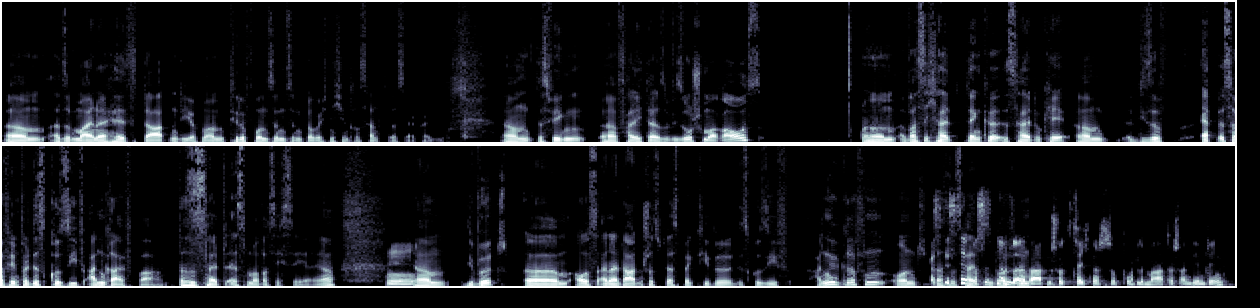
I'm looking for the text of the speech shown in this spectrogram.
Ähm, also meine Health-Daten, die auf meinem Telefon sind, sind, glaube ich, nicht interessant für das RKI. Ähm, deswegen äh, falle ich da sowieso schon mal raus. Ähm, was ich halt denke, ist halt, okay, ähm, diese App ist auf jeden Fall diskursiv angreifbar. Das ist halt erstmal, was ich sehe, ja. Mhm. Ähm, sie wird ähm, aus einer Datenschutzperspektive diskursiv angegriffen und Was das ist ist denn, halt was in ist denn da datenschutztechnisch so problematisch an dem Ding?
